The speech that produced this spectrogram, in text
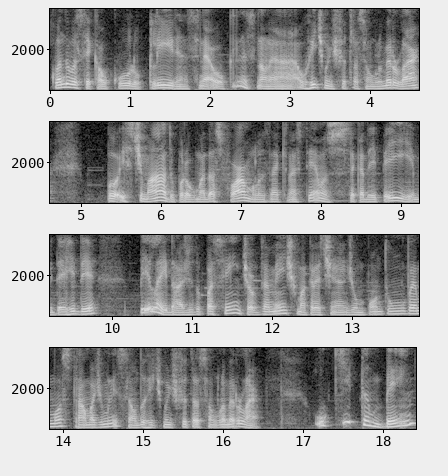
Quando você calcula o clearance, né, o clearance não, né, o ritmo de filtração glomerular, estimado por alguma das fórmulas né, que nós temos, CKD-IPI, MDRD, pela idade do paciente, obviamente, uma creatina de 1.1 vai mostrar uma diminuição do ritmo de filtração glomerular. O que também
